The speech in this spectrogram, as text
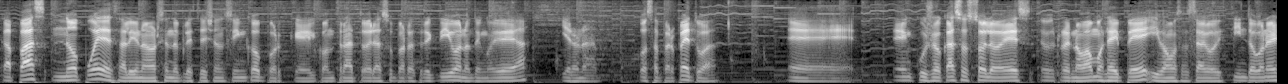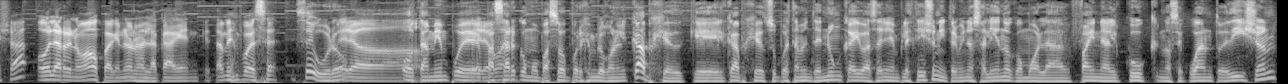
Capaz no puede salir una versión de PlayStation 5 porque el contrato era súper restrictivo, no tengo idea, y era una cosa perpetua. Eh, en cuyo caso solo es eh, renovamos la IP y vamos a hacer algo distinto con ella, o la renovamos para que no nos la caguen, que también puede ser. Seguro. Pero, o también puede pasar bueno. como pasó, por ejemplo, con el Cuphead, que el Cuphead supuestamente nunca iba a salir en PlayStation y terminó saliendo como la Final Cook no sé cuánto edition.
